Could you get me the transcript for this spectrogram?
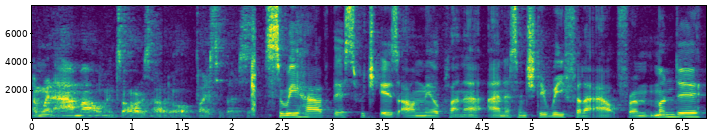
and when I'm out, when Zara's out, or vice versa. So we have this, which is our meal planner, and essentially we fill it out from Monday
